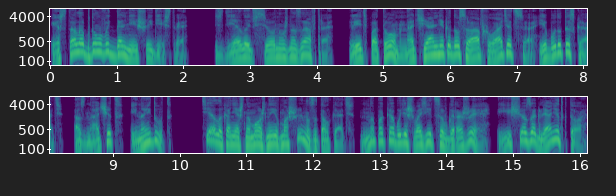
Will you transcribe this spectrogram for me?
и стал обдумывать дальнейшие действия. Сделать все нужно завтра, ведь потом начальника ДОСААФ хватятся и будут искать, а значит, и найдут. Тело, конечно, можно и в машину затолкать, но пока будешь возиться в гараже, еще заглянет кто,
